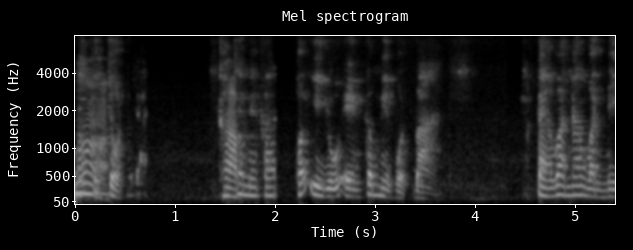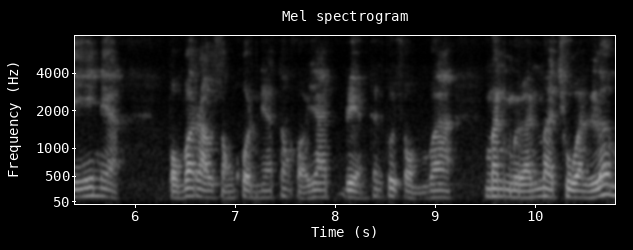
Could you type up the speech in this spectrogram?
นี่คือโจทย์ใหญ่ครับใช่ไหมครับ เพราะ EU เองก็มีบทบาท แปลว่าณวันนี้เนี่ย ผมว่าเราสองคนเนี่ยต้องขออนุญาตเรียนท่านผู้ชมว่ามันเหมือนมาชวนเริ่ม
